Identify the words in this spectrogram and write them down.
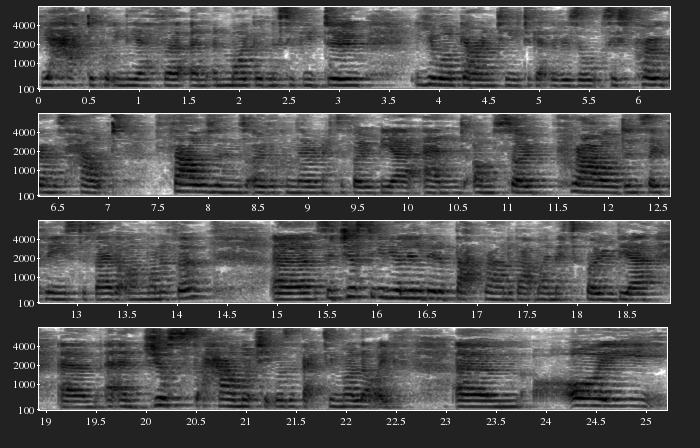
You have to put in the effort and, and my goodness, if you do, you are guaranteed to get the results. This programme has helped thousands overcome their emetophobia and I'm so proud and so pleased to say that I'm one of them. Um, so just to give you a little bit of background about my emetophobia um, and just how much it was affecting my life. Um, I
